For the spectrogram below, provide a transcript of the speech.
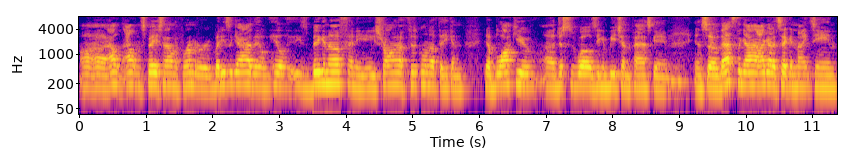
uh, uh, out out in space and out on the perimeter. But he's a guy that he'll, he'll he's big enough and he, he's strong enough, physical enough that he can he'll block you uh, just as well as he can beat you in the pass game. Mm-hmm. And so that's the guy I got to take in 19.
